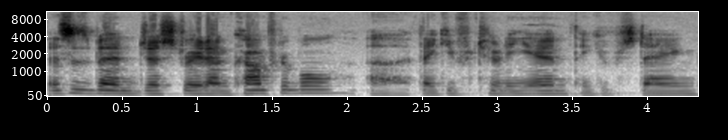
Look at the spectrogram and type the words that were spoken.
this has been just straight uncomfortable. Uh, thank you for tuning in. Thank you for staying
